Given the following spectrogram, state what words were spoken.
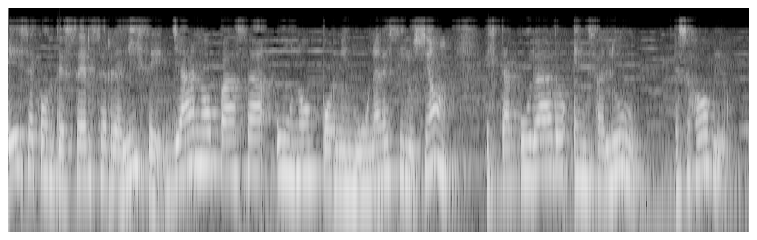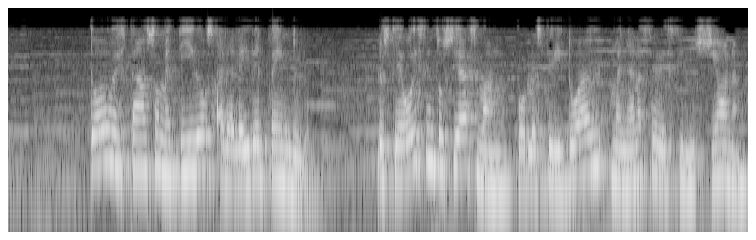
ese acontecer se realice, ya no pasa uno por ninguna desilusión, está curado en salud, eso es obvio. Todos están sometidos a la ley del péndulo. Los que hoy se entusiasman por lo espiritual, mañana se desilusionan.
